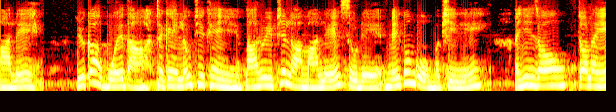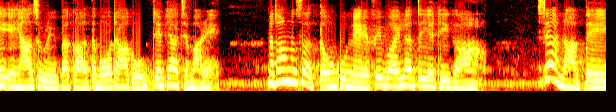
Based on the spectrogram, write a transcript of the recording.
မှာလဲ။ရွေးကောက်ပွဲသာတကယ်လုံးဖြစ်ခဲ့ရင်ဘာတွေဖြစ်လာမှာလဲဆိုတဲ့မေးခွန်းကိုမဖြေရင်အရင်ဆုံးတော်လှန်ရေးအင်အားစုတွေဘက်ကသဘောထားကိုတင်ပြချင်ပါတယ်။ 2023ခုနှစ်ဖေဖော်ဝါရီလ1ရက်နေ့ကဆရာနာသိန်း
